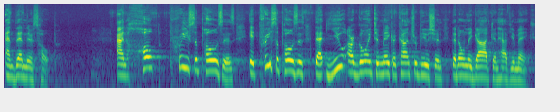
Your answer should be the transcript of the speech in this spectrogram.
and then there's hope. And hope presupposes, it presupposes that you are going to make a contribution that only God can have you make.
